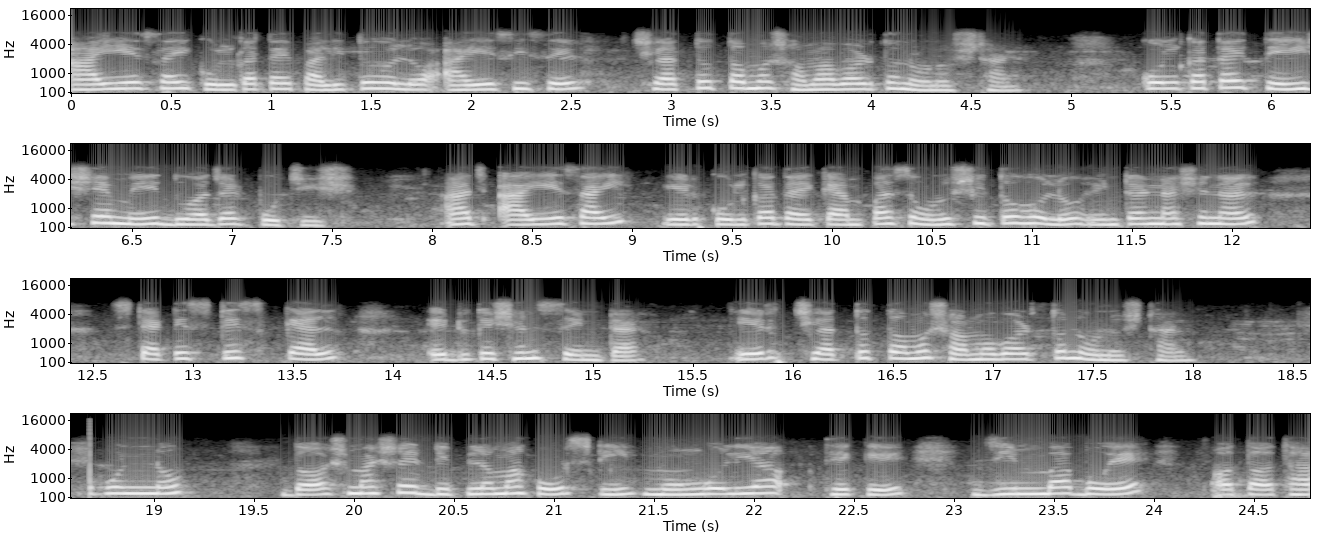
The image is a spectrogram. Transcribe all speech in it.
আইএসআই কলকাতায় পালিত হল আইএসিসের ছিয়াত্তরতম সমাবর্তন অনুষ্ঠান। কলকাতায় তেইশে মে দু হাজার পঁচিশ। আজ আইএসআই এর কলকাতায় ক্যাম্পাসে অনুষ্ঠিত হল ইন্টারন্যাশনাল স্ট্যাটিস্টিক্যাল এডুকেশন সেন্টার এর ছিয়াত্তরতম সমাবর্তন অনুষ্ঠান। পূর্ণ দশ মাসের ডিপ্লোমা কোর্সটি মঙ্গোলিয়া থেকে জিম্বাবোয়ে তথা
